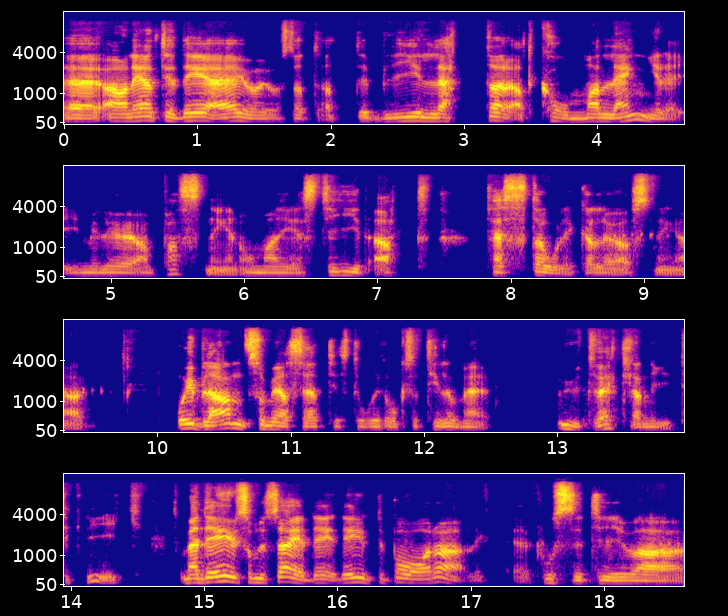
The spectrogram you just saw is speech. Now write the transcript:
Eh, anledningen till det är ju just att, att det blir lättare att komma längre i miljöanpassningen om man ges tid att testa olika lösningar. Och ibland, som jag sett historiskt, också till och med utveckla ny teknik. Men det är ju som du säger, det, det är inte bara liksom, positiva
